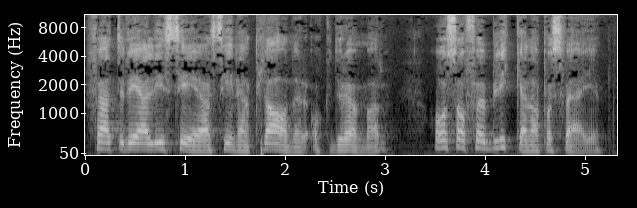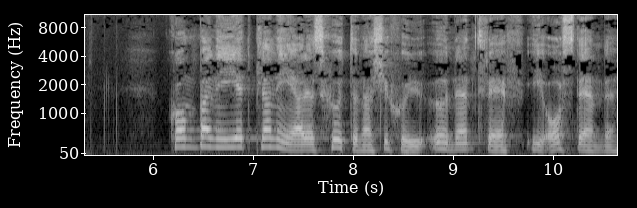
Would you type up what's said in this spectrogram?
för att realisera sina planer och drömmar och så för blickarna på Sverige. Kompaniet planerades 1727 under en träff i Ostende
